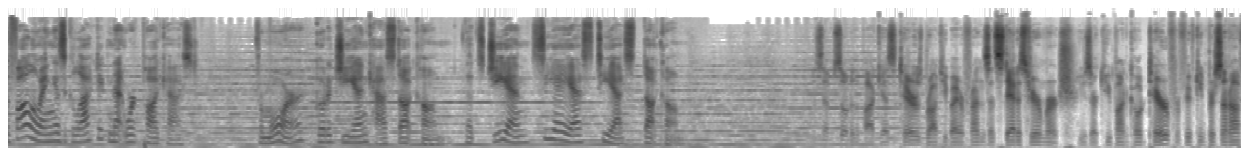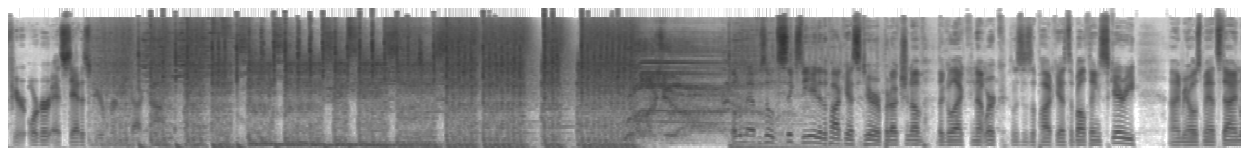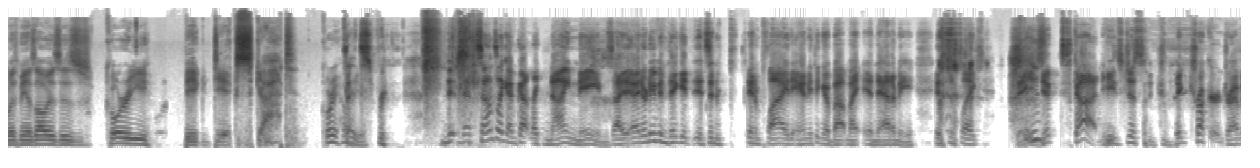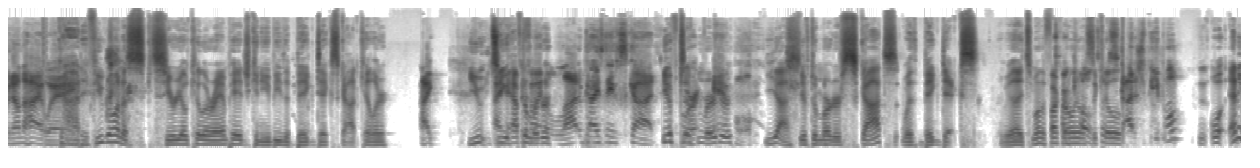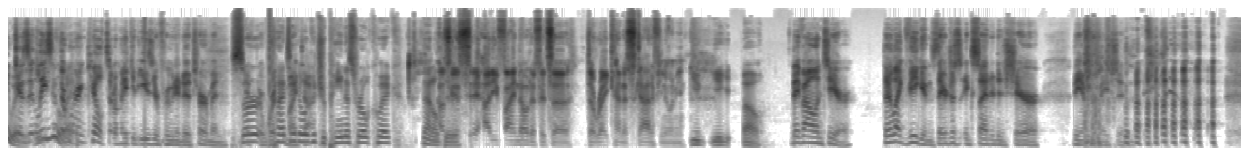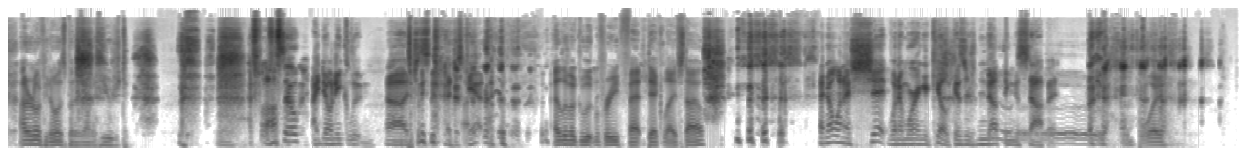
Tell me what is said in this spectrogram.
The following is a Galactic Network podcast. For more, go to gncast.com. That's G-N-C-A-S-T-S.com. This episode of the Podcast of Terror is brought to you by our friends at Statosphere Merch. Use our coupon code TERROR for 15% off your order at statospheremerch.com. Welcome to episode 68 of the Podcast of Terror, production of the Galactic Network. This is a podcast about all things scary. I'm your host, Matt Stein. With me, as always, is Corey Big Dick Scott. Corey, how are you? Re- that sounds like I've got like nine names. I, I don't even think it, it's in, implied anything about my anatomy. It's just like Big He's- Dick Scott. He's just a big trucker driving down the highway. God, if you go on a serial killer rampage, can you be the Big Dick Scott killer? I You so I you have, to, find murder. a lot of guys named Scott. You have to murder. ample. Yes, you have to murder Scots with big dicks. And be like, this motherfucker only Oh, wants to so kill. Scottish people. Well, anyway, Because at least if they're wearing kilts, it'll make it easier for me to determine. Sir, they're worth can I take a look time. at your penis real quick? That'll I was do. gonna say, how do you find out if it's a the right kind of Scott? If you know what I mean. You, you, oh, They volunteer. They're like vegans. They're just excited to share the information. I don't know if you noticed, but I got a huge. I suppose also, I don't eat gluten. Uh, just, I just can't. I live a gluten-free fat dick lifestyle. I don't want to shit when I'm wearing a kilt because there's nothing to stop it. Oh, boy.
